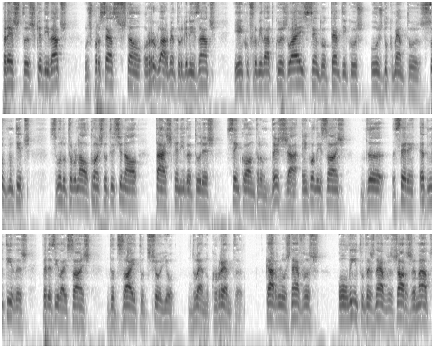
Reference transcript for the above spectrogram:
Para estes candidatos, os processos estão regularmente organizados e em conformidade com as leis, sendo autênticos os documentos submetidos. Segundo o Tribunal Constitucional, tais candidaturas se encontram desde já em condições de serem admitidas para as eleições de 18 de julho do ano corrente. Carlos Neves, Olinto das Neves, Jorge Amado,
